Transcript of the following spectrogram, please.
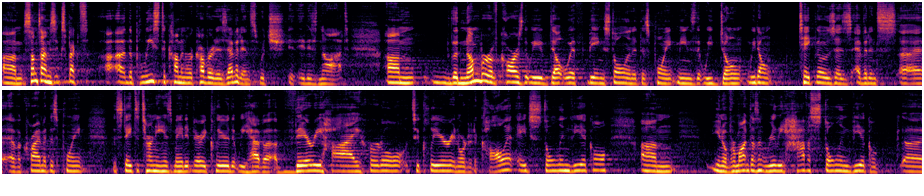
Um, sometimes expects uh, the police to come and recover it as evidence, which it, it is not. Um, the number of cars that we've dealt with being stolen at this point means that we don't, we don't take those as evidence uh, of a crime at this point. The state's attorney has made it very clear that we have a, a very high hurdle to clear in order to call it a stolen vehicle. Um, you know, Vermont doesn't really have a stolen vehicle uh,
